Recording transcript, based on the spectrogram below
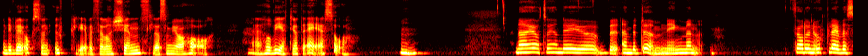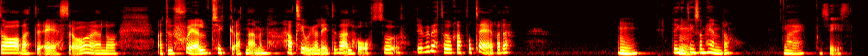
Men det blir också en upplevelse eller en känsla som jag har. Mm. Hur vet jag att det är så? Mm. Nej, återigen, det är ju en bedömning men får du en upplevelse av att det är så eller att du själv tycker att nej men här tog jag lite väl hårt så det är väl bättre att rapportera det. Mm. Det är ingenting mm. som händer. Nej, precis.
